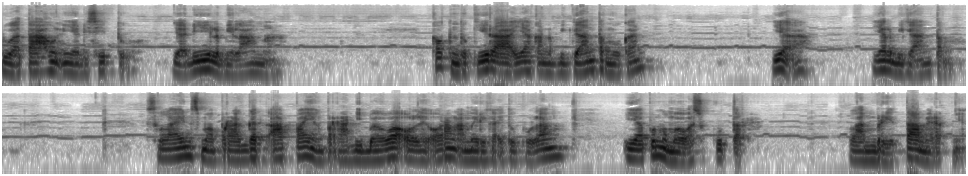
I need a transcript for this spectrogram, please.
Dua tahun ia di situ, jadi lebih lama. Kau tentu kira ia akan lebih ganteng, bukan? Ya, ia lebih ganteng. Selain semua peragat apa yang pernah dibawa oleh orang Amerika itu pulang, ia pun membawa skuter. Lambretta mereknya.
